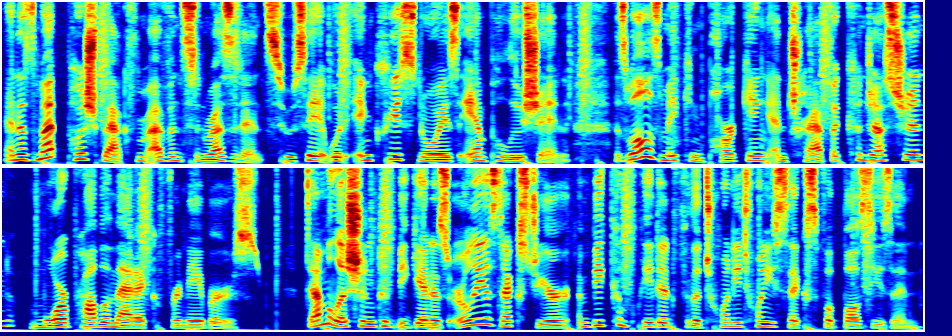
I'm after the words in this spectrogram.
and has met pushback from Evanston residents who say it would increase noise and pollution, as well as making parking and traffic congestion more problematic for neighbors. Demolition could begin as early as next year and be completed for the 2026 football season.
